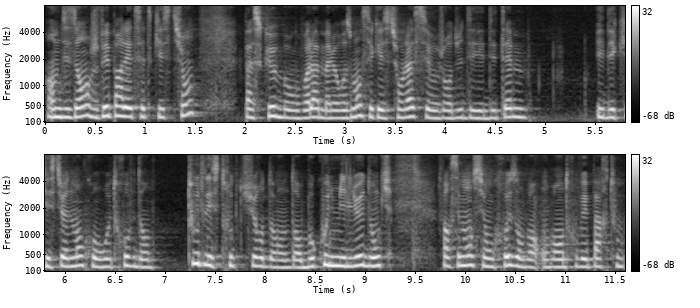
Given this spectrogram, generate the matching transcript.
en me disant, je vais parler de cette question, parce que, bon, voilà, malheureusement, ces questions-là, c'est aujourd'hui des, thèmes et des questionnements qu'on retrouve dans toutes les structures, dans, beaucoup de milieux. Donc, forcément, si on creuse, on va, en trouver partout.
